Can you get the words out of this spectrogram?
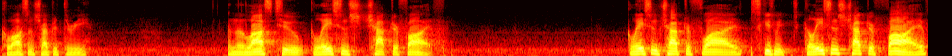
Colossians chapter 3. And the last two, Galatians chapter 5. Galatians chapter 5, excuse me, Galatians chapter 5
